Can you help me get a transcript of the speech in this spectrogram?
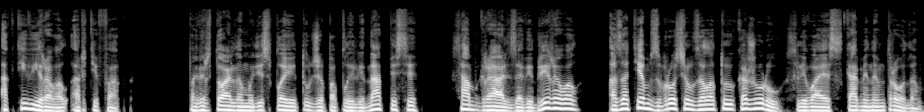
активировал артефакт. По виртуальному дисплею тут же поплыли надписи, сам Грааль завибрировал, а затем сбросил золотую кожуру, сливаясь с каменным троном.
